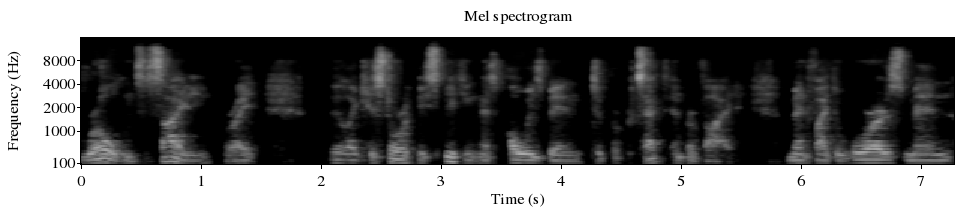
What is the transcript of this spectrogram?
role in society right like historically speaking has always been to protect and provide. Men fight the wars. Men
